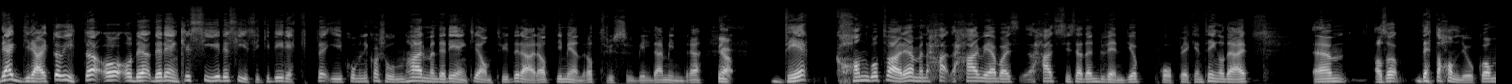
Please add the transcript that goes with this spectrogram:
Det er greit å vite, og, og det, det de egentlig sier, det sies ikke direkte i kommunikasjonen her, men det de egentlig antyder, er at de mener at trusselbildet er mindre. Ja. Det kan godt være, men her, her, vil jeg bare, her syns jeg det er nødvendig å påpeke en ting, og det er um, Altså, dette handler jo ikke om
